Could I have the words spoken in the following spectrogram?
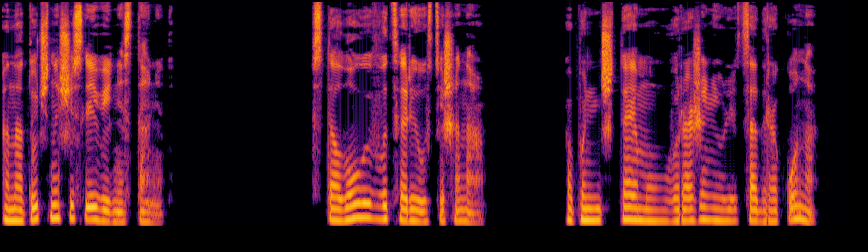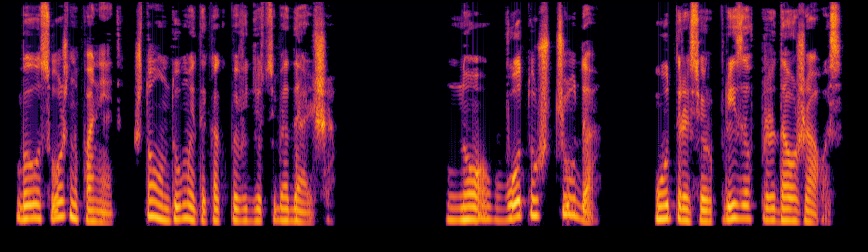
она точно счастливее не станет. В столовой воцарилась тишина. А по нечитаемому выражению лица дракона было сложно понять, что он думает и как поведет себя дальше. Но вот уж чудо! Утро сюрпризов продолжалось.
